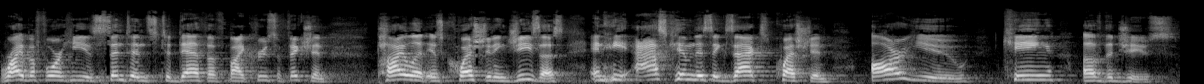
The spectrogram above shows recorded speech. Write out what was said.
right before he is sentenced to death of by crucifixion, Pilate is questioning Jesus, and he asks him this exact question Are you king of the Jews?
